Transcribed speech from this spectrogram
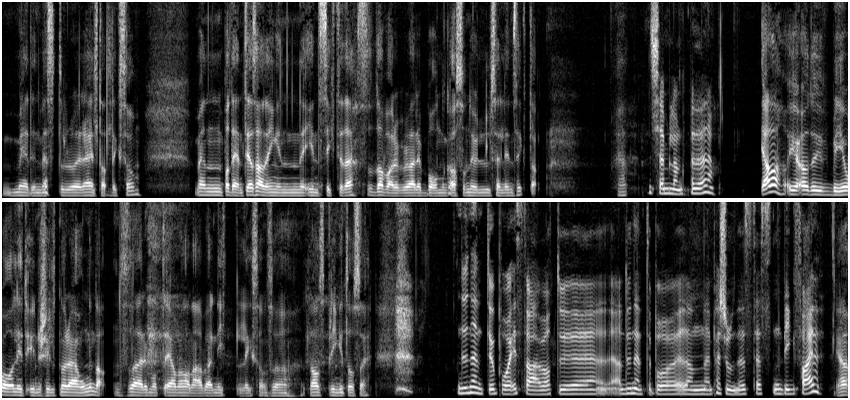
medinvestorer i det hele tatt, liksom. Men på den tida så hadde jeg ingen innsikt i det, så da var det bare bånn gass og null selvinnsikt, da. Du kommer langt med det, da. Ja da, og du blir jo også litt unnskyldt når du er ung, da. Så er det måte, ja, men han er bare 19, liksom, så la han springe til seg. Du nevnte jo på i stad at du, ja, du nevnte på den personlighetstesten Big Five. Ja.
